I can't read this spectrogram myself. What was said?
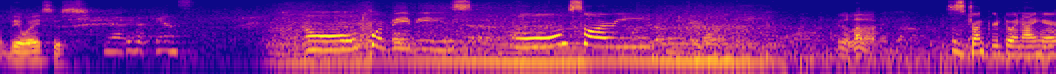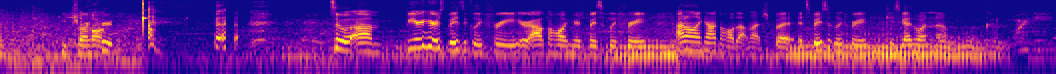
The Oasis. Yeah, they have fans. Oh, poor babies. Oh, I'm sorry. Look at that. This is drunkard doing on here. You drunkard. so, um, beer here is basically free, or alcohol here is basically free. I don't like alcohol that much, but it's basically free, in case you guys want to know. Good morning.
